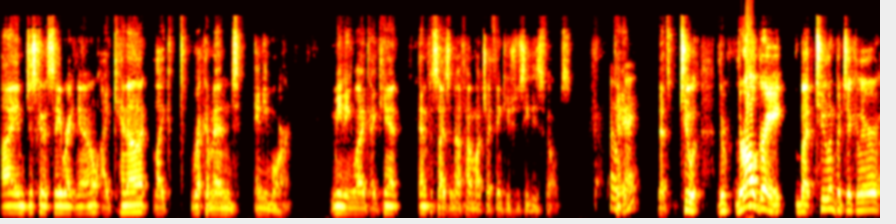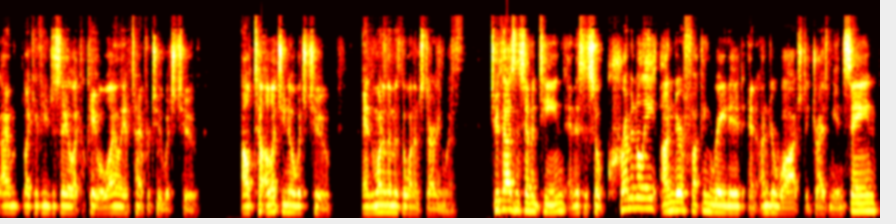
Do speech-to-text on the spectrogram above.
I am just going to say right now, I cannot like recommend anymore. Meaning, like, I can't emphasize enough how much I think you should see these films. okay. okay. That's two. They're they're all great, but two in particular, I'm like, if you just say like, okay, well, I only have time for two. Which two? I'll tell. I'll let you know which two, and one of them is the one I'm starting with. 2017, and this is so criminally under fucking rated and underwatched. It drives me insane.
